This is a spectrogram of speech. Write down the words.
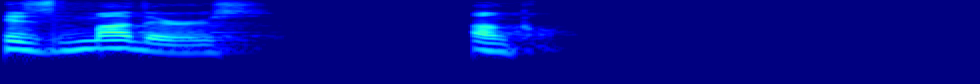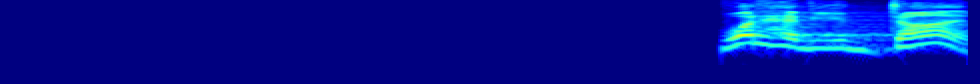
his mother's uncle. What have you done?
